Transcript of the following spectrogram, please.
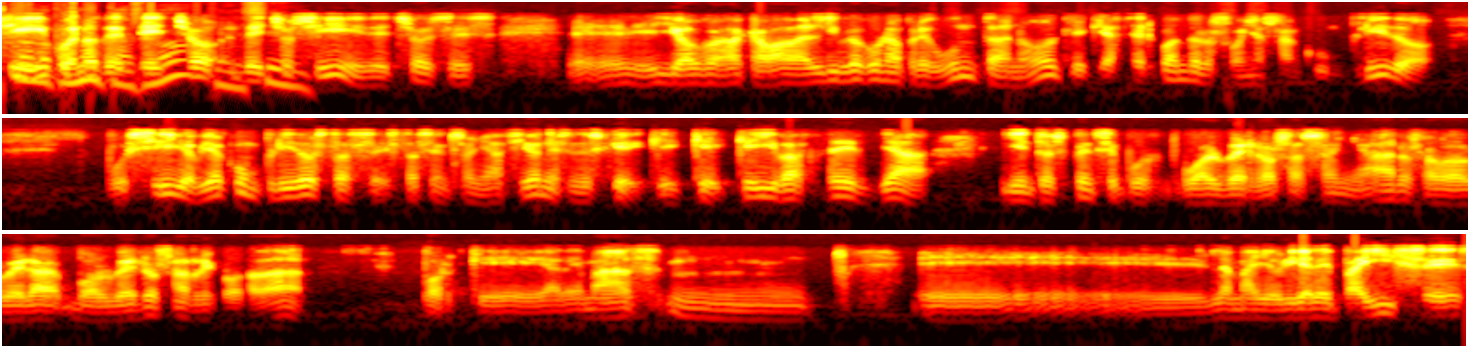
sí bueno, comentas, de, de, ¿no? hecho, de sí. hecho sí, de hecho es, es eh, yo acababa el libro con una pregunta, ¿no? ¿Qué, ¿Qué hacer cuando los sueños se han cumplido? Pues sí, yo había cumplido estas, estas ensoñaciones, entonces ¿qué, qué, qué, qué iba a hacer ya? Y entonces pensé, pues volverlos a soñar, o sea, volver a, volverlos a recordar porque además mmm, eh, la mayoría de países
